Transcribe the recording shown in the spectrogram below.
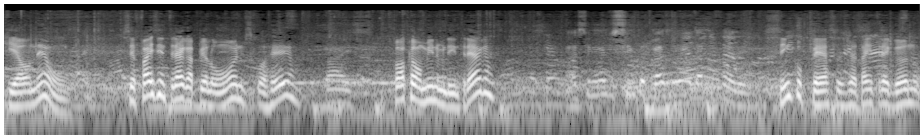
que é o neon. Você faz entrega pelo ônibus, correio? Faz. Qual que é o mínimo de entrega? Acima de 5 peças já dá pra fazer. 5 peças já está entregando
